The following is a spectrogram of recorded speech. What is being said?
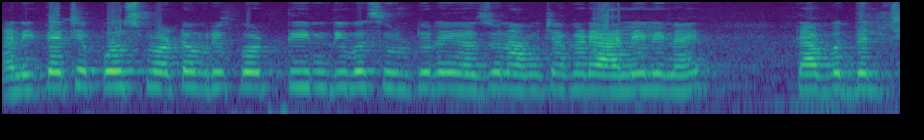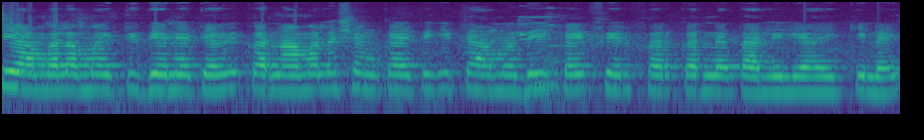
आणि त्याचे पोस्टमॉर्टम रिपोर्ट तीन दिवस उलटूनही अजून आमच्याकडे आलेले नाहीत. त्याबद्दलची आम्हाला माहिती देण्यात यावी कारण आम्हाला शंका येते की त्यामध्ये काही फेरफार करण्यात आलेली आहे की नाही.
